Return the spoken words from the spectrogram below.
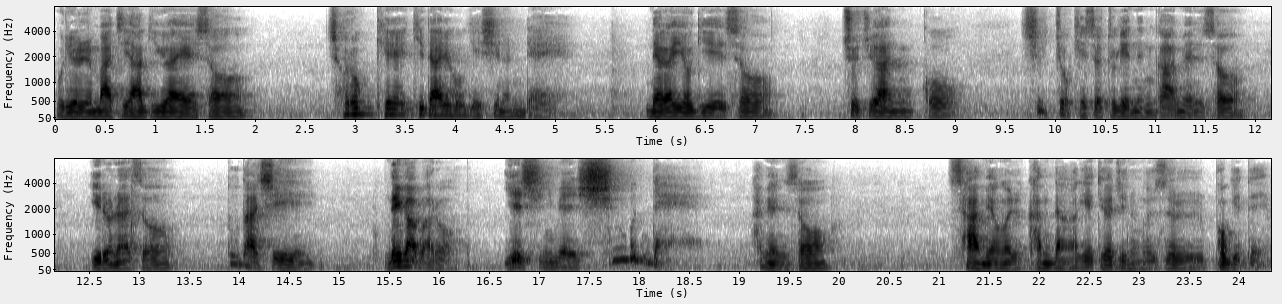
우리를 맞이하기 위하여서 저렇게 기다리고 계시는데 내가 여기에서 주저앉고 실족해서 두겠는가 하면서 일어나서 또다시 내가 바로 예수님의 신분대 하면서 사명을 감당하게 되어지는 것을 보게 돼요.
